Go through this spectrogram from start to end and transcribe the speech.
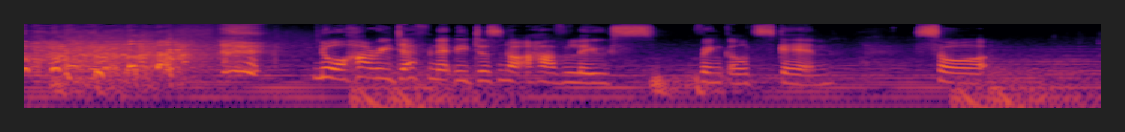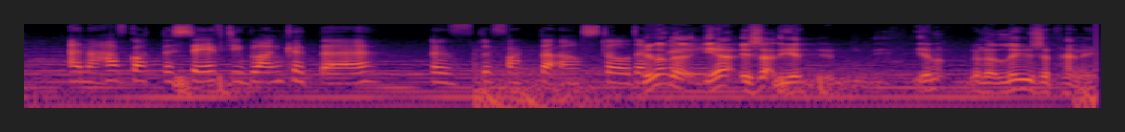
no, Harry definitely does not have loose, wrinkled skin. So, and I have got the safety blanket there of the fact that I'll still You're not definitely. going to, yeah, exactly. You're, you're not going to lose a penny.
